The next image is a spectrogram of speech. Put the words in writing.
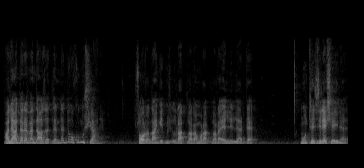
Ali Haydar Efendi Hazretlerinden de okumuş yani. Sonradan gitmiş Iraklara, Muraklara 50'lerde Mutezile şeyine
